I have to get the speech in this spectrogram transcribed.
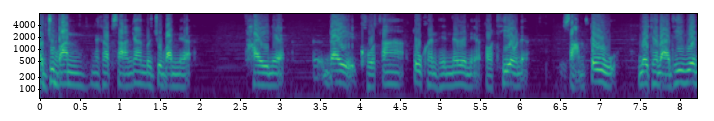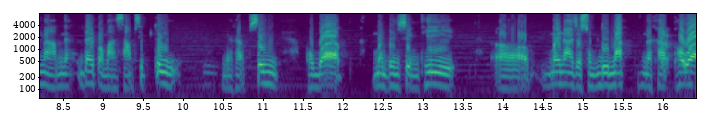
ปัจจุบันนะครับสถานการณ์ปัจจุบันเนี่ยไท ยเนี่ยได้โควต้าตู้คอนเทนเนอร์เนี่ยต่อเที่ยวเนี่ยสามตู้ ในขณะที่เวียดนามเนี่ยได้ประมาณ 30 ตู้นะครับซึ่งผมว่ามันเป็นสิ่งที่เอ่อไม่น่าจะสมดุลนักนะครับครับ เพราะว่า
